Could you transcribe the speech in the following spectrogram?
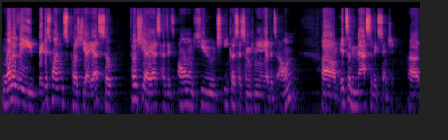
One of the biggest ones, PostGIS. So PostGIS has its own huge ecosystem community of its own. Um, it's a massive extension. Uh,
